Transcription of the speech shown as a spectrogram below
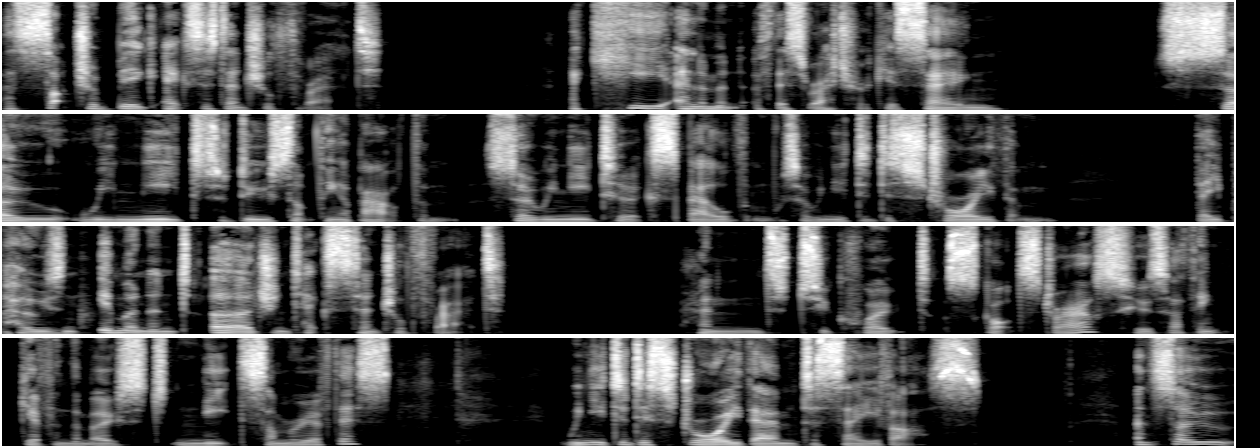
as such a big existential threat, a key element of this rhetoric is saying, so we need to do something about them, so we need to expel them, so we need to destroy them. They pose an imminent, urgent existential threat. And to quote Scott Straus, who's, I think, given the most neat summary of this, we need to destroy them to save us. And so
